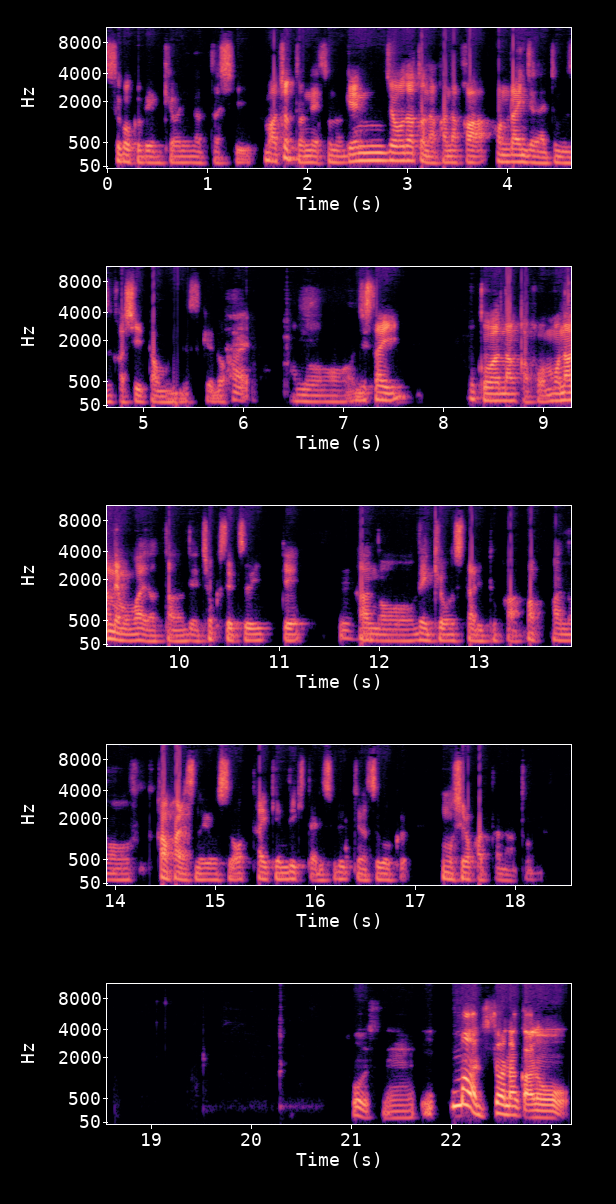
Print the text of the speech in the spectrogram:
すごく勉強になったし、まあちょっとね、その現状だとなかなかオンラインじゃないと難しいと思うんですけど、はい、あの、実際僕はなんかこう、もう何年も前だったので、直接行って、あの、勉強したりとか、まあ、あの、カンファレンスの様子を体験できたりするっていうのはすごく面白かったなと。そうですね。今は実はなんかあの、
